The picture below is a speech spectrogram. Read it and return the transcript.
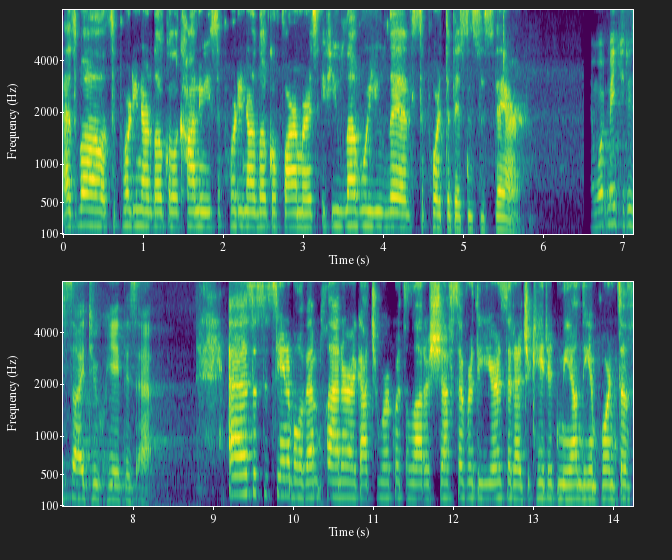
as well, supporting our local economy, supporting our local farmers. If you love where you live, support the businesses there. And what made you decide to create this app? As a sustainable event planner, I got to work with a lot of chefs over the years that educated me on the importance of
